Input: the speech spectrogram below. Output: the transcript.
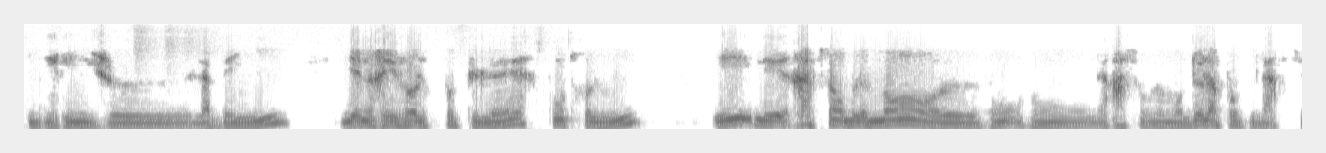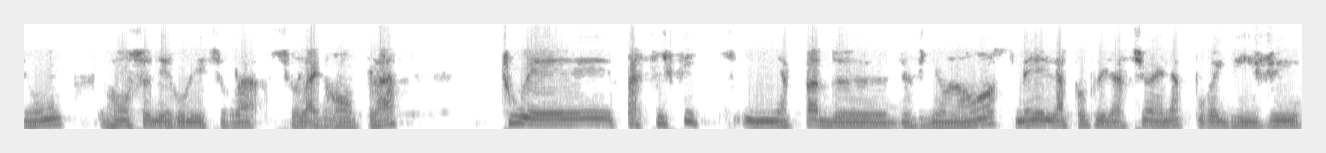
qui dirige euh, l'abbaye. Il y a une révolte populaire contre lui et les rassemblements, euh, vont, vont, les rassemblements de la population vont se dérouler sur la sur la grande place. Tout est pacifique, il n'y a pas de, violence, mais la population est là pour exiger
